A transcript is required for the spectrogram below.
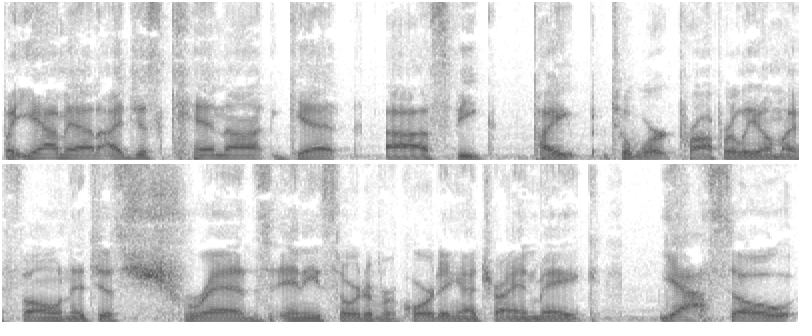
But yeah, man, I just cannot get uh, SpeakPipe to work properly on my phone. It just shreds any sort of recording I try and make yeah, so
